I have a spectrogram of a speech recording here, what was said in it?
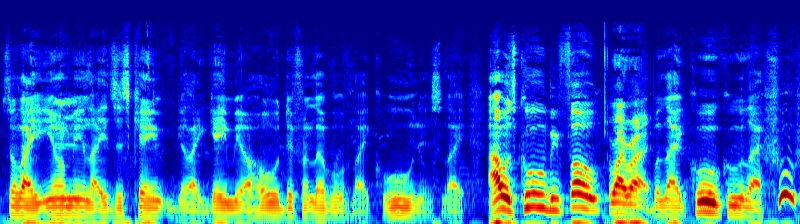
So like, you know what I mean? Like it just came like gave me a whole different level of like coolness. Like I was cool before. Right, right. But like cool, cool, like whew,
